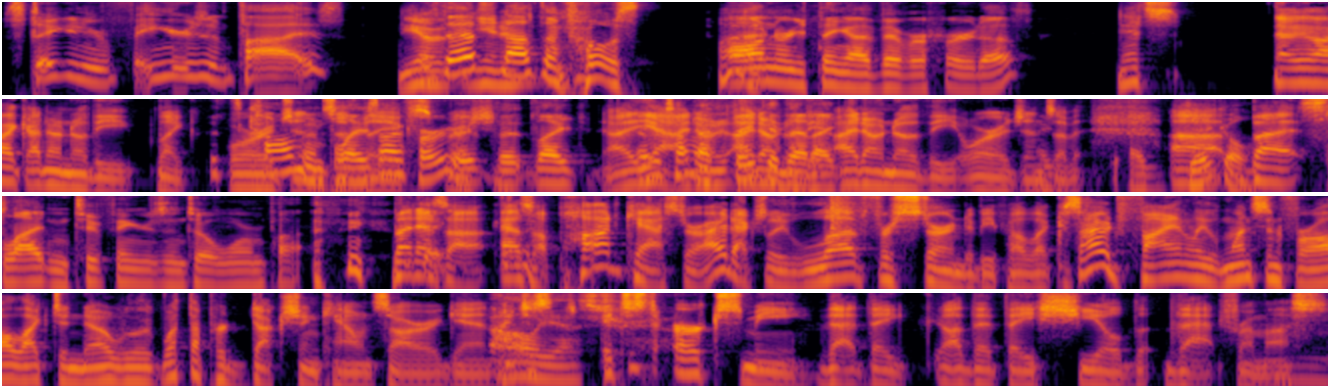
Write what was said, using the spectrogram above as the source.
Sticking your fingers in pies? you know, that's you know, not the most What? ornery thing I've ever heard of. I- like I don't know the like It's origins commonplace. of the I've heard it, but like Uh, yeah, I don't, I, think don't know that, the, I, I don't know the origins of it. I Uh, giggle, but- sliding two fingers into a warm pot. But as a as a podcaster, I'd actually love for Stern to be public because I would finally once and for all like to know what the production counts are again. I Oh, just, that's it just irks me that they uh, that they shield that from us.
